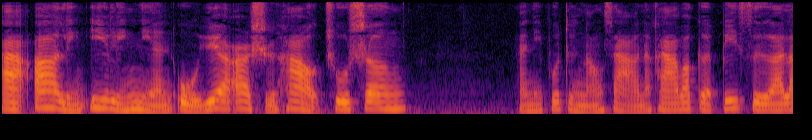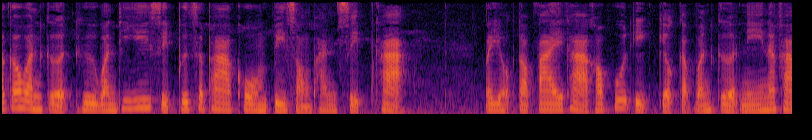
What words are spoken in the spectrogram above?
他二零一零年五月二十号出生อันนี้พูดถึงน้องสาวนะคะ ว่าเกิดปีเสือแล้วก็วันเกิดคือวันที่ 20 พฤษภาคมปี 2010 ค่ะ ประโยคต่อไปค่ะ เขาพูดอีกเกี่ยวกับวันเกิดนี้นะคะ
